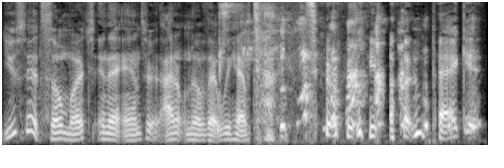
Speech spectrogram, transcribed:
You said so much in that answer. I don't know that we have time to really unpack it.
